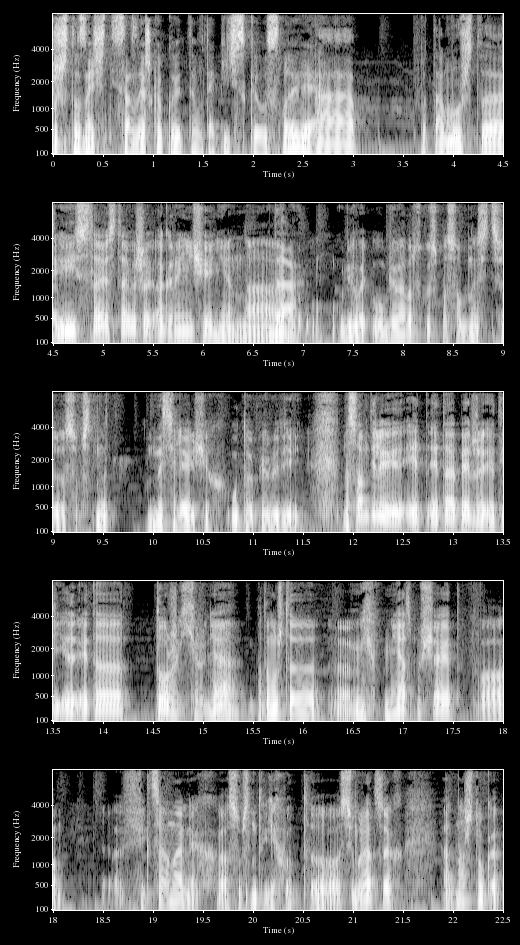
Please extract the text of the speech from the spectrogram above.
Что значит, ты создашь какое-то утопическое условие? А потому что... Ты ставишь, ограничения на Да. убива- убиваторскую способность, э, собственно, населяющих утопию людей. На самом деле, это, это, опять же, это, это тоже херня, потому что э, меня смущает в э, фикциональных, э, собственно, таких вот э, симуляциях одна штука.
